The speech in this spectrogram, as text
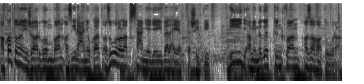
A katonai zsargonban az irányokat az óralap számjegyeivel helyettesítik. Így, ami mögöttünk van, az a hat óra.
